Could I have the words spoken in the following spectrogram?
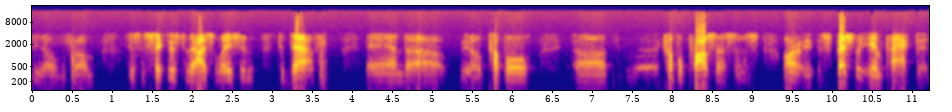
You know, from just the sickness to the isolation to death, and uh, you know, couple uh, couple processes are especially impacted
